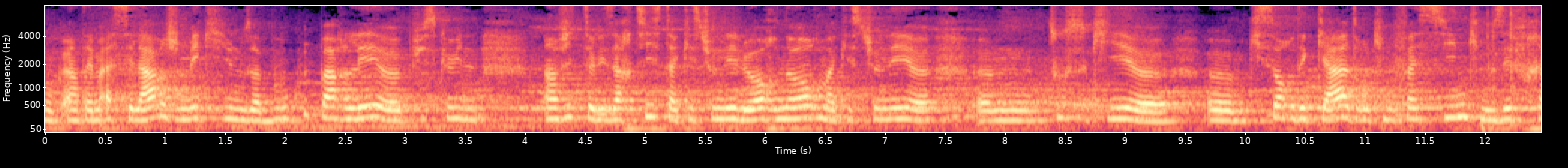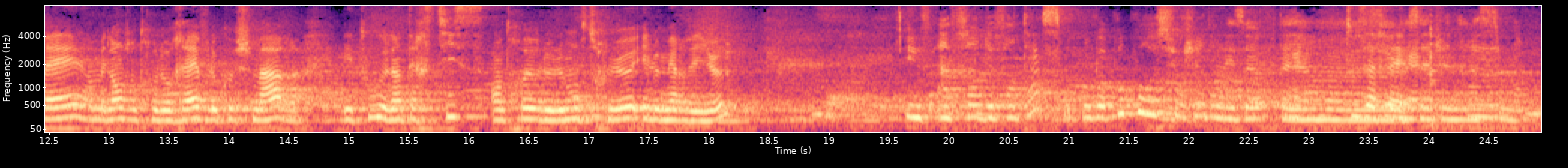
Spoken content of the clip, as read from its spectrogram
Donc un thème assez large, mais qui nous a beaucoup parlé euh, puisqu'il invite les artistes à questionner le hors norme, à questionner tout ce qui, sort des cadres, qui nous fascine, qui nous effraie, un mélange entre le rêve, le cauchemar et tout l'interstice entre le monstrueux et le merveilleux une, sorte de fantasme qu'on voit beaucoup ressurgir dans les œuvres d'ailleurs Tout à fait. de cette génération-là.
